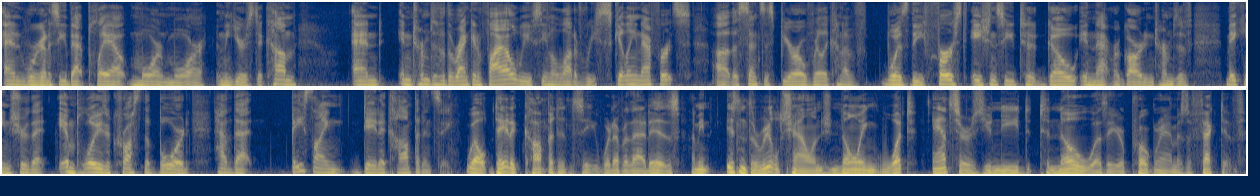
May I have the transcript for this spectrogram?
And we're going to see that play out more and more in the years to come. And in terms of the rank and file, we've seen a lot of reskilling efforts. Uh, the Census Bureau really kind of was the first agency to go in that regard in terms of making sure that employees across the board have that baseline data competency. Well, data competency, whatever that is, I mean, isn't the real challenge knowing what answers you need to know whether your program is effective?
